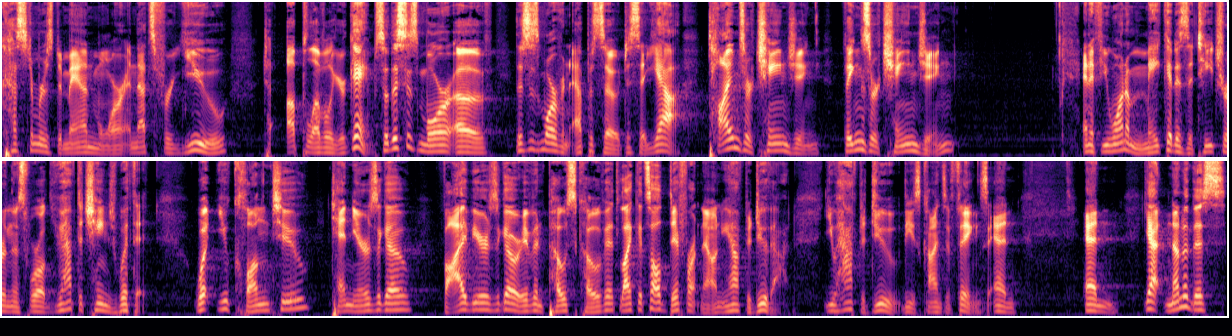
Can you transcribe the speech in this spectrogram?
customers demand more, and that's for you to up level your game. So this is more of this is more of an episode to say, yeah, times are changing, things are changing. And if you want to make it as a teacher in this world, you have to change with it. What you clung to 10 years ago, five years ago or even post COVID. Like it's all different now, and you have to do that. You have to do these kinds of things, and and yeah, none of this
